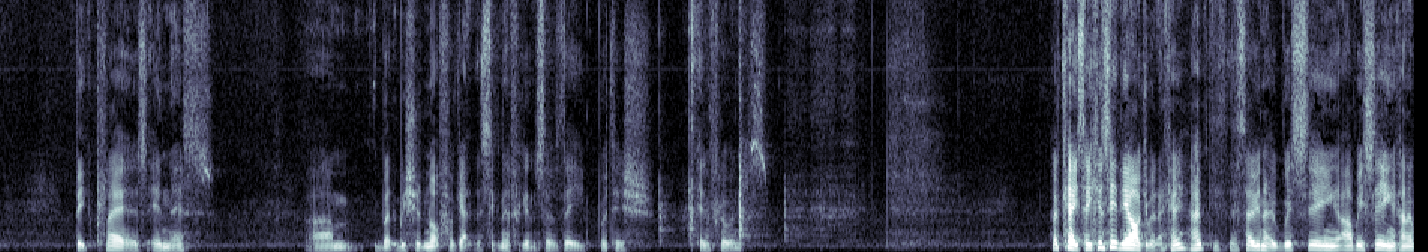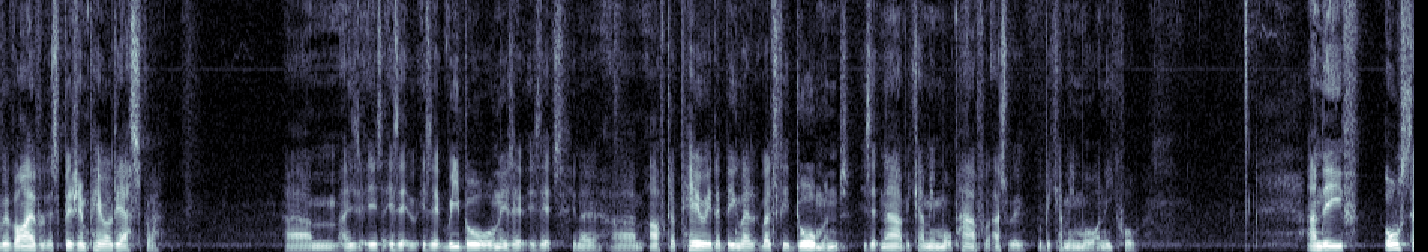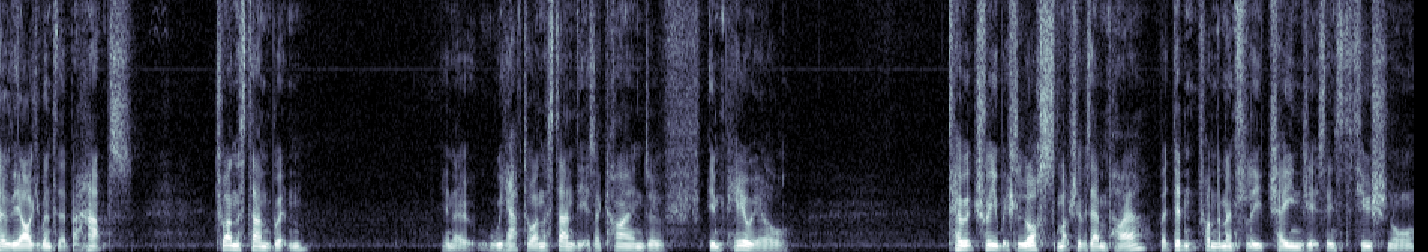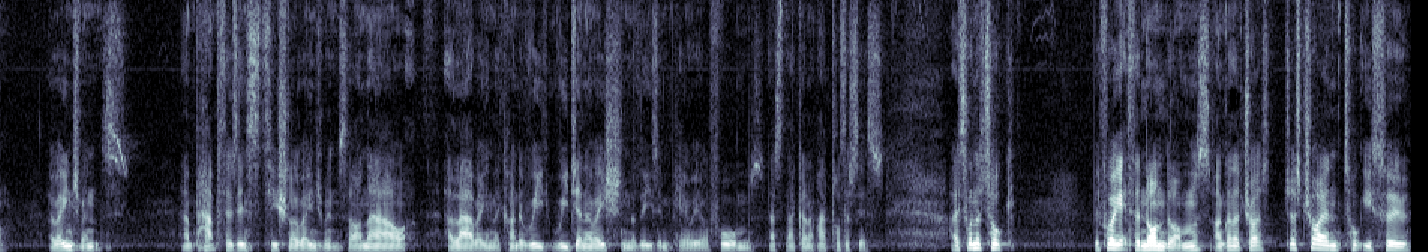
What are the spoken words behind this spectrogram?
big players in this, um, but we should not forget the significance of the British influence. Okay, so you can see the argument. Okay, so you know we're seeing. Are we seeing a kind of revival of this British imperial diaspora? Um, is, is, is, it, is it reborn? Is it, is it you know, um, after a period of being rel- relatively dormant, is it now becoming more powerful as we, we're becoming more unequal? And the, also the argument that perhaps to understand Britain, you know, we have to understand it as a kind of imperial territory which lost much of its empire but didn't fundamentally change its institutional arrangements. And perhaps those institutional arrangements are now allowing the kind of re- regeneration of these imperial forms. That's that kind of hypothesis. I just want to talk, before I get to the non DOMs, I'm going to try, just try and talk you through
